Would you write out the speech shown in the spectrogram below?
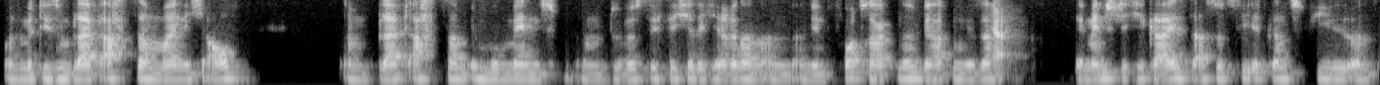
Und mit diesem bleibt achtsam meine ich auch, ähm, bleibt achtsam im Moment. Ähm, du wirst dich sicherlich erinnern an, an den Vortrag. Ne? Wir hatten gesagt, ja. der menschliche Geist assoziiert ganz viel und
